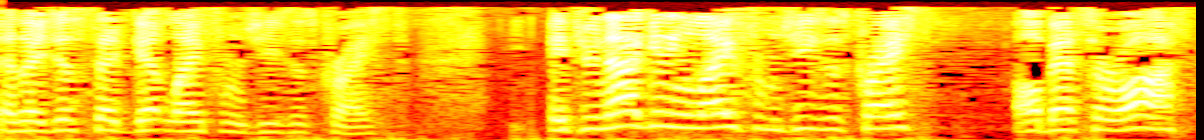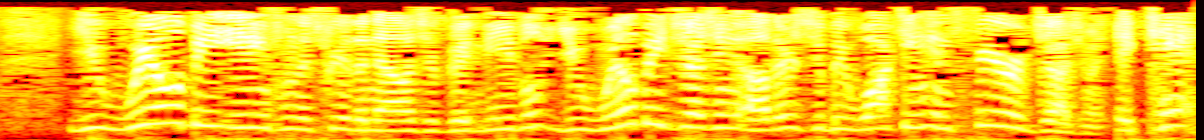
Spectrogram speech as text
as I just said, get life from Jesus Christ. If you're not getting life from Jesus Christ, all bets are off. You will be eating from the tree of the knowledge of good and evil. You will be judging others. You'll be walking in fear of judgment. It can't,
